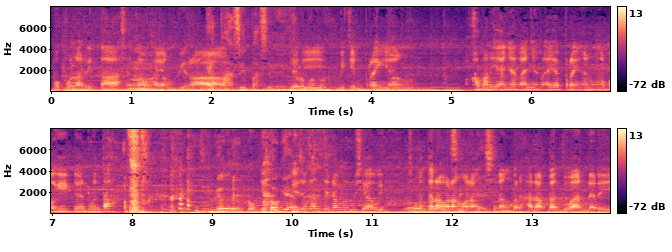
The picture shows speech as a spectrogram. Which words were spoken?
popularitas atau Hmm. hayang eh viral pasti. Pasti jadi mah bikin prank yang kamari anyar-anyar aya prank anu ngabagikeun runtah. Ya, goblok ya itu kan tidak manusiawi. Sementara orang-orang sedang berharap bantuan dari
